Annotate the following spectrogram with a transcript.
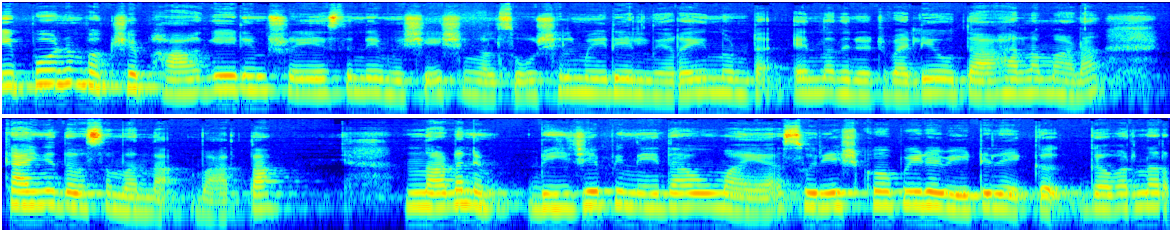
ഇപ്പോഴും പക്ഷേ ഭാഗ്യയുടെയും ശ്രേയസിന്റെയും വിശേഷങ്ങൾ സോഷ്യൽ മീഡിയയിൽ നിറയുന്നുണ്ട് എന്നതിനൊരു വലിയ ഉദാഹരണമാണ് കഴിഞ്ഞ ദിവസം വന്ന വാർത്ത. നടനും ബി ജെ പി നേതാവുമായ സുരേഷ് ഗോപിയുടെ വീട്ടിലേക്ക് ഗവർണർ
